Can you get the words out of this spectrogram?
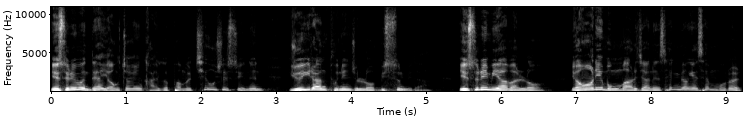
예수님은 내 영적인 갈급함을 채우실 수 있는 유일한 분인 줄로 믿습니다. 예수님이야말로 영원히 목마르지 않은 생명의 샘물을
